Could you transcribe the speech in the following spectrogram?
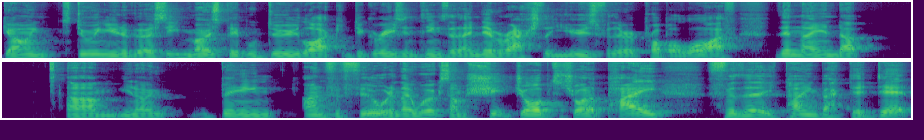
going to doing university, most people do like degrees in things that they never actually use for their proper life. Then they end up, um, you know, being unfulfilled and they work some shit job to try to pay for the paying back their debt,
